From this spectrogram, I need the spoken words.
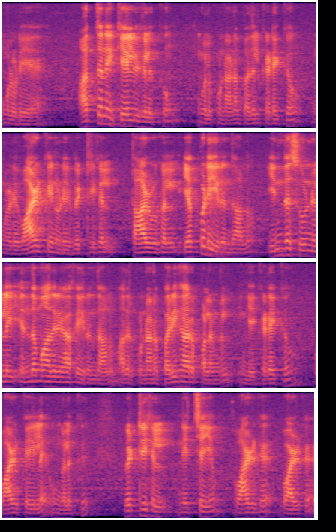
உங்களுடைய அத்தனை கேள்விகளுக்கும் உங்களுக்கு உண்டான பதில் கிடைக்கும். உங்களுடைய வாழ்க்கையினுடைய வெற்றிகள் தாழ்வுகள் எப்படி இருந்தாலும் இந்த சூழ்நிலை எந்த மாதிரியாக இருந்தாலும் அதற்குண்டான பரிகார பலன்கள் இங்கே கிடைக்கும். வாழ்க்கையில் உங்களுக்கு வெற்றிகள் நிச்சயம். வாழ்க வாழ்க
